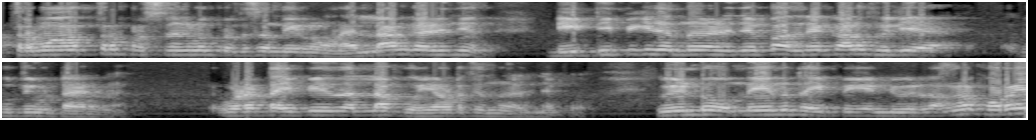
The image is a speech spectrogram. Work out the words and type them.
അത്രമാത്രം പ്രശ്നങ്ങളും പ്രതിസന്ധികളുമാണ്. എല്ലാം കഴിഞ്ഞ് ഡി ടി പിക്ക് ചെന്ന് കഴിഞ്ഞപ്പോൾ അതിനേക്കാളും വലിയ ബുദ്ധിമുട്ടായിരുന്നു. ഇവിടെ ടൈപ്പ് ചെയ്തതെല്ലാം പോയി അവിടെ ചെന്ന് കഴിഞ്ഞപ്പോൾ വീണ്ടും ഒന്നേന്ന് ടൈപ്പ് ചെയ്യേണ്ടി വരുന്നു. അങ്ങനെ കുറെ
